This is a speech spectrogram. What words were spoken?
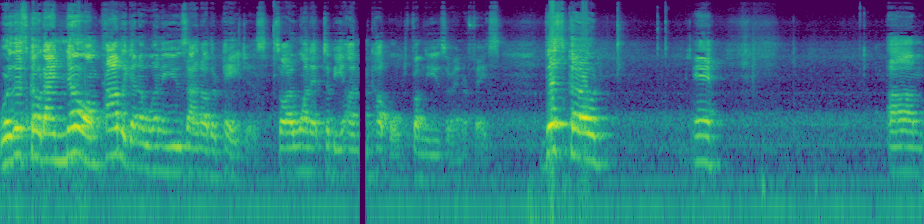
Where this code I know I'm probably going to want to use on other pages. So I want it to be uncoupled from the user interface. This code, eh. Um,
